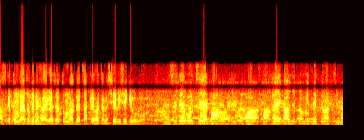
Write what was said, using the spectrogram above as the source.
আজকে তোমরা এতদিন হয়ে গেছে তোমাদের চাকরি হচ্ছে না সেই বিষয়ে কি বলব? হ্যাঁ, সেটাই বলছি এখন কথায় কাজে তো মিল দেখতে পাচ্ছি না।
